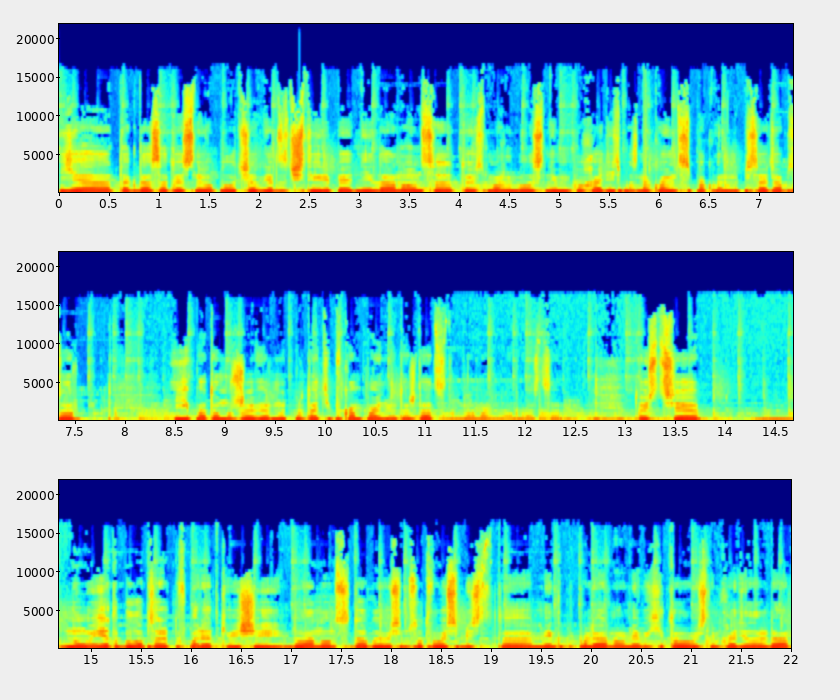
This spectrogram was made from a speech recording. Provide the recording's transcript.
Я тогда, соответственно, его получил где-то за 4-5 дней до анонса, то есть можно было с ним походить, познакомиться, спокойно написать обзор и потом уже вернуть прототип в компанию, дождаться там нормального образца. То есть, э, ну, и это было абсолютно в порядке вещей. До анонса W880, э, мега популярного, мега хитового, с ним ходил Эльдар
